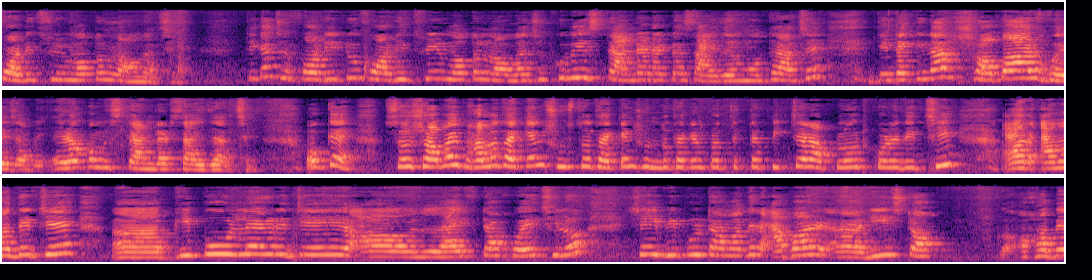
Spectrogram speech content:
ফর্টি থ্রির মতন লং আছে। ঠিক আছে? ফর্টি টু ফর্টি থ্রির মতন লং আছে। খুবই স্ট্যান্ডার্ড একটা সাইজের মধ্যে আছে, যেটা কিনা সবার হয়ে যাবে। এরকম স্ট্যান্ডার্ড সাইজ আছে। ওকে সো সবাই ভালো থাকেন, সুস্থ থাকেন, সুন্দর থাকেন। প্রত্যেকটা পিকচার আপলোড করে দিচ্ছি। আর আমাদের যে ভিপুলের যে লাইফটা হয়েছিল, সেই ভিপুলটা আমাদের আবার রিস্টক হবে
